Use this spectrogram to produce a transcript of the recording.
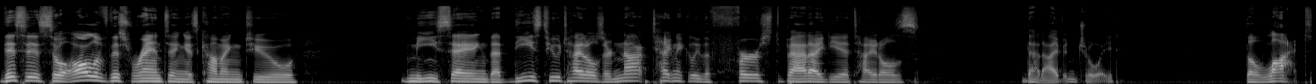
this is so all of this ranting is coming to me saying that these two titles are not technically the first bad idea titles that i've enjoyed the lot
